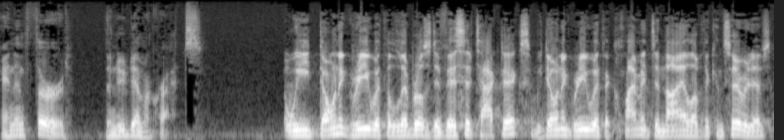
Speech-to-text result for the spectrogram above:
and in third, the New Democrats. We don't agree with the Liberals' divisive tactics. We don't agree with the climate denial of the Conservatives.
